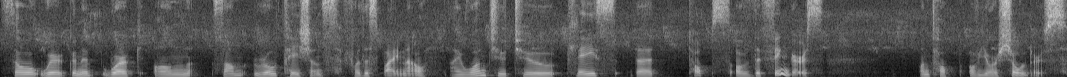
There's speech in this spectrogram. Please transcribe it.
So we're going to work on some rotations for the spine now. I want you to place the tops of the fingers on top of your shoulders.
